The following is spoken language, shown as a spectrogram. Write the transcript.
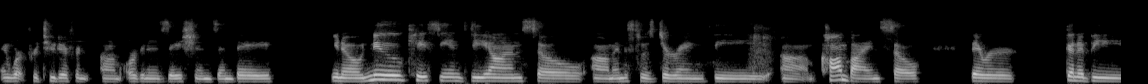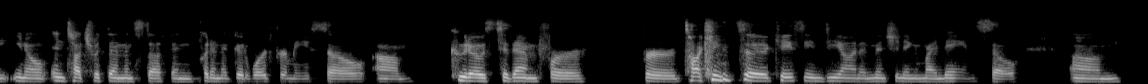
and work for two different um, organizations, and they, you know, knew Casey and Dion. So, um, and this was during the um, combine, so they were going to be, you know, in touch with them and stuff, and put in a good word for me. So, um, kudos to them for for talking to Casey and Dion and mentioning my name. So, um,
